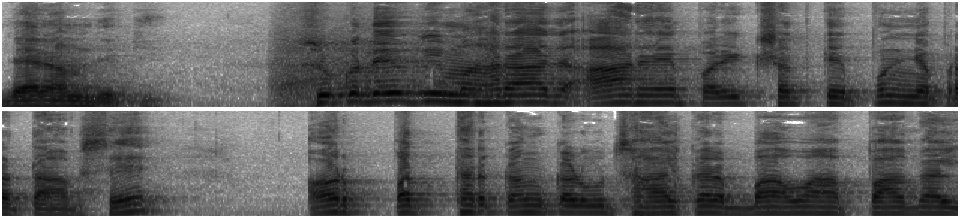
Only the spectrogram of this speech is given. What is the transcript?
जयराम जी की। सुखदेव जी महाराज आ रहे परीक्षत के पुण्य प्रताप से। और पत्थर कंकड़ उछाल कर बावा पागल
